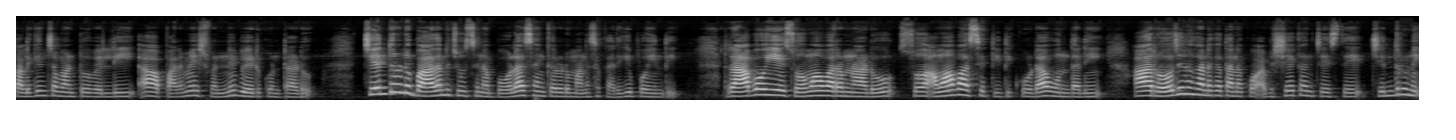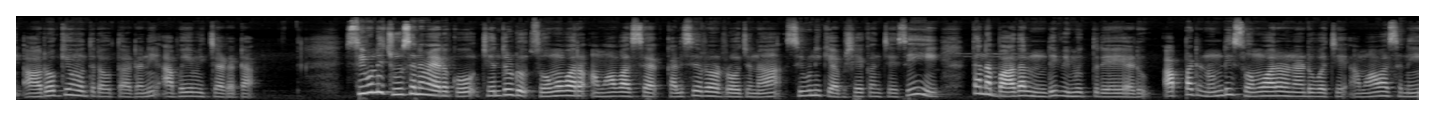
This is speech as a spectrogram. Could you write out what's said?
కలిగించమంటూ వెళ్ళి ఆ పరమేశ్వరుని వేడుకుంటాడు. చంద్రుని బాధను చూసిన బోళాశంకరుడు మనసు కరిగిపోయింది. రాబోయే సోమవారం నాడు సో అమావాస్య తిథి కూడా ఉందని ఆ రోజును కనుక తనకు అభిషేకం చేస్తే చంద్రుని ఆరోగ్యవంతుడవుతాడని అభయం ఇచ్చాడట శివుని చూసిన మేరకు చంద్రుడు సోమవారం అమావాస్య కలిసి రోజున శివునికి అభిషేకం చేసి తన బాధల నుండి విముక్తుడయ్యాడు అప్పటి నుండి సోమవారం నాడు వచ్చే అమావాస్యని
